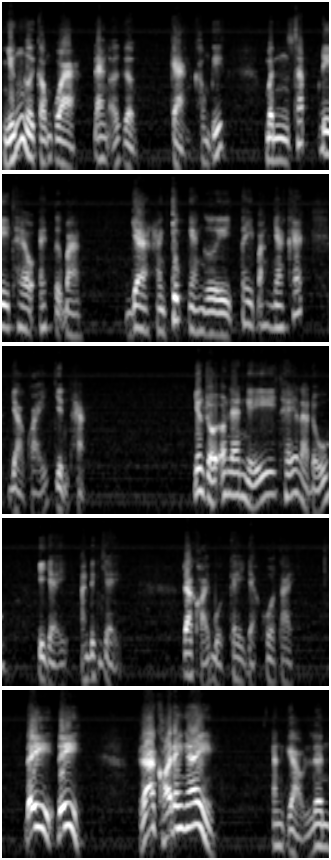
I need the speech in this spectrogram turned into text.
những người Cộng Hòa đang ở gần càng không biết mình sắp đi theo Esteban và hàng chục ngàn người Tây Ban Nha khác vào quải dinh hạt. Nhưng rồi Orlen nghĩ thế là đủ. Vì vậy, anh đứng dậy, ra khỏi bụi cây và khua tay. Đi, đi, ra khỏi đây ngay. Anh gào lên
